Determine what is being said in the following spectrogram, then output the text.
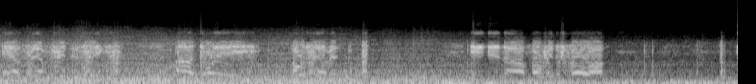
FM 56, uh, 20.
